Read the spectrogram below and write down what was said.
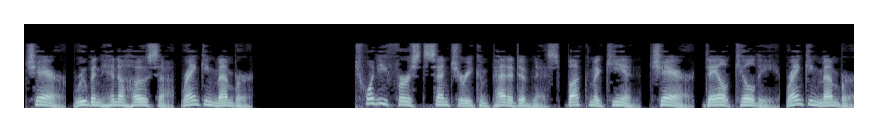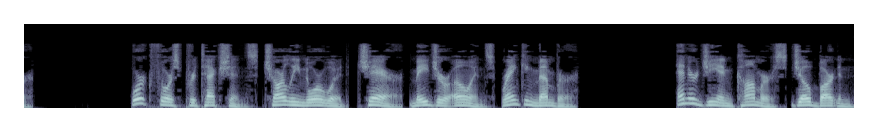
Chair, Ruben Hinojosa, Ranking Member. 21st Century Competitiveness Buck McKeon, Chair, Dale Kildee, Ranking Member. Workforce Protections Charlie Norwood, Chair, Major Owens, Ranking Member Energy and Commerce Joe Barton,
